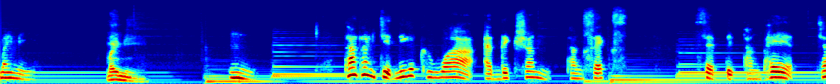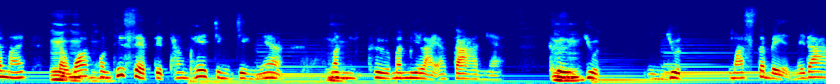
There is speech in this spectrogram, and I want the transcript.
ไม่มี ไม่มี อืม ถ้าทางจิตนี่ก็คือว่า addiction ทางเซ็กส์เสพติดทางเพศ ใช่ไหมอืมแต่ว่าอืมคนที่เสพติดทางเพศจริง ๆ เนี่ยอืมมันคือมันมีหลายอาการไง คือออฮึหยุดหยุด masturbate ไม่ได้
